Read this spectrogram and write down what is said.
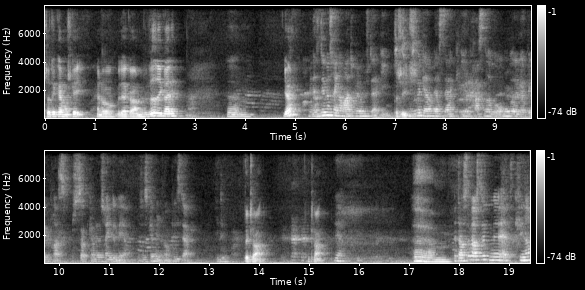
Så det kan måske have noget med det at gøre, men vi ved det ikke rigtigt. Øhm, ja, Men altså det, man træner meget, det bliver man stærk i. Så Præcis. hvis man gerne vil være stærk i at presse noget på overhovedet eller lave bænkpres, så kan man jo træne det mere. Og så skal man jo nok blive stærk i det. det er klart. Det er klart. Ja. Øhm, Men der er så også lidt med, at kvinder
